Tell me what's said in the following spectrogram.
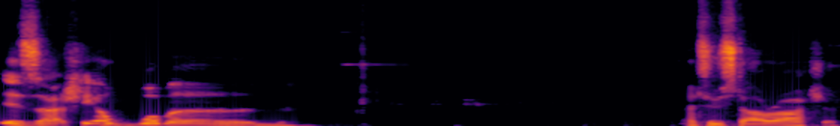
is actually a woman. A two star archer.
